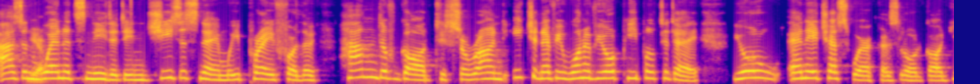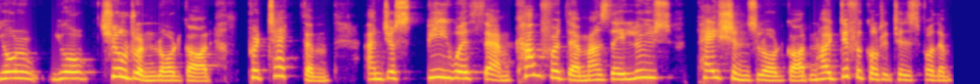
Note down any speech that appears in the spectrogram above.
as and when it's needed. In Jesus' name, we pray for the hand of God to surround each and every one of your people today, your NHS workers, Lord God, your, your children, Lord God. Protect them and just be with them, comfort them as they lose patients, Lord God, and how difficult it is for them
